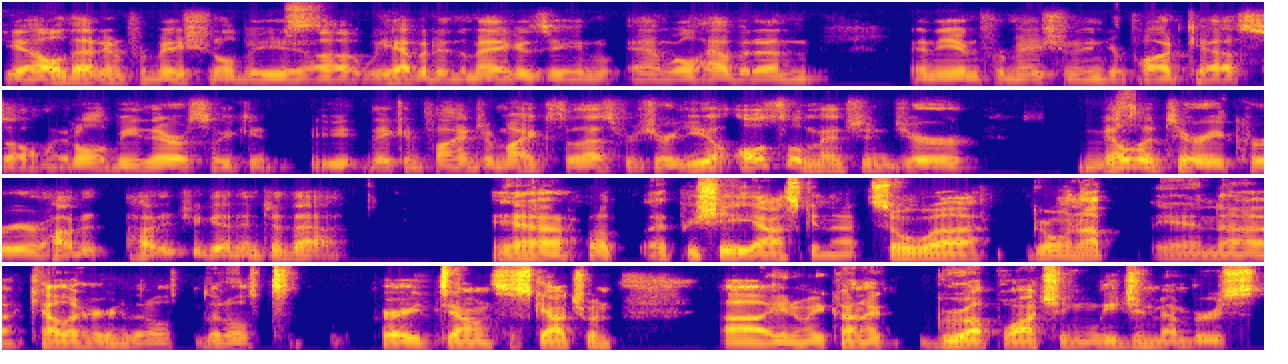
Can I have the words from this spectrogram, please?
Yeah, all that information will be. Uh, we have it in the magazine, and we'll have it in and the information in your podcast. So it'll all be there, so you can you, they can find you, Mike. So that's for sure. You also mentioned your military career. How did how did you get into that? Yeah, well, I appreciate you asking that. So, uh, growing up in uh, Kelliher, little little t- prairie town, Saskatchewan, uh, you know, you kind of grew up watching Legion members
